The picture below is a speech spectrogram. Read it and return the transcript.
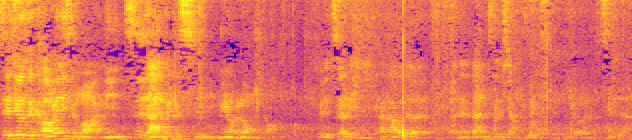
这就是考你什么？你自然这个词你没有弄懂，所以这里你看到的反正单字、想助词你就很自然。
